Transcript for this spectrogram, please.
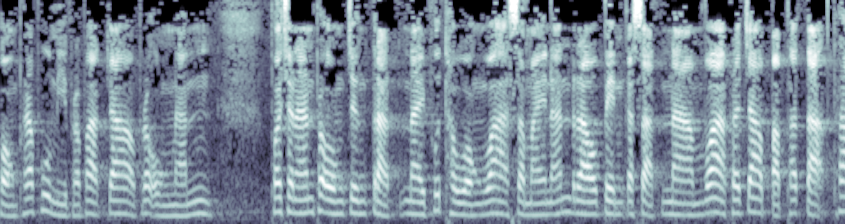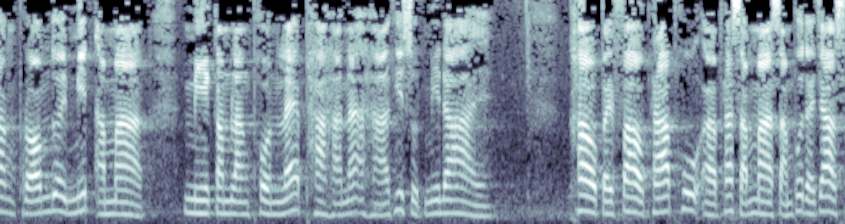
ของพระผู้มีพระภาคเจ้าพระองค์นั้น ราะฉะนั้นพระองค์จึงตรัสในพุทธวงศ์ว่าสมัยนั้นเราเป็นกษัตริย์นามว่าพระเจ้าปัพพตะพรั่งพร้อมด้วยมิตรอมาตมีกำลังพลและพาหนะหาที่สุดมิได้ เข้าไปเฝ้าพระผู้พระสัมมาสัมพุทธเจ้าส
